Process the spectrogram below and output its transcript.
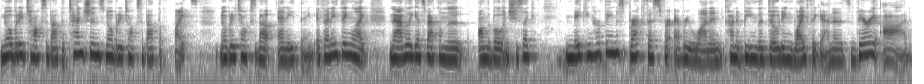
Nobody talks about the tensions. Nobody talks about the fights. Nobody talks about anything. If anything, like Natalie gets back on the on the boat and she's like making her famous breakfast for everyone and kind of being the doting wife again, and it's very odd.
